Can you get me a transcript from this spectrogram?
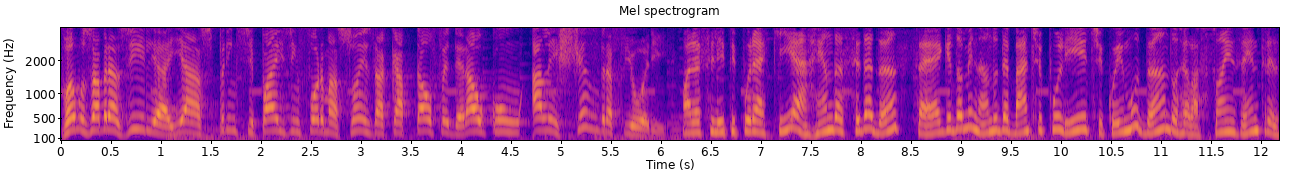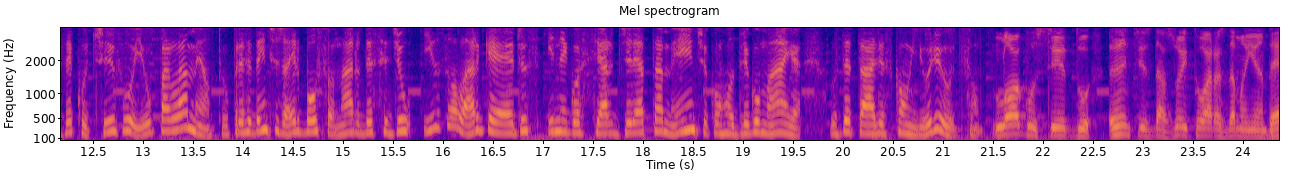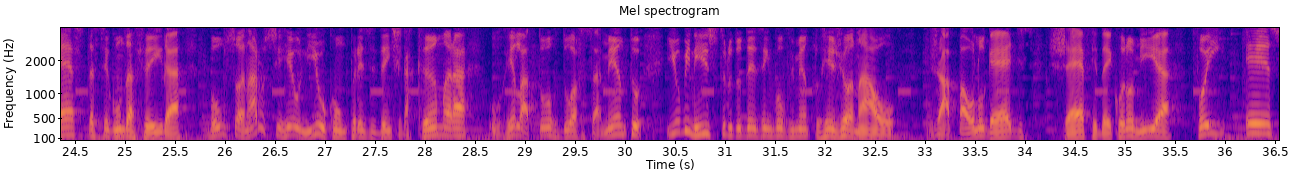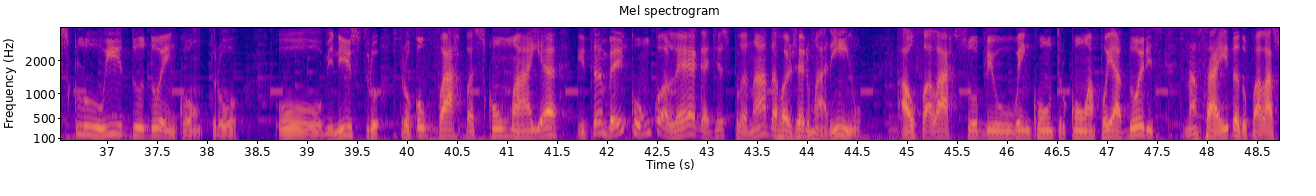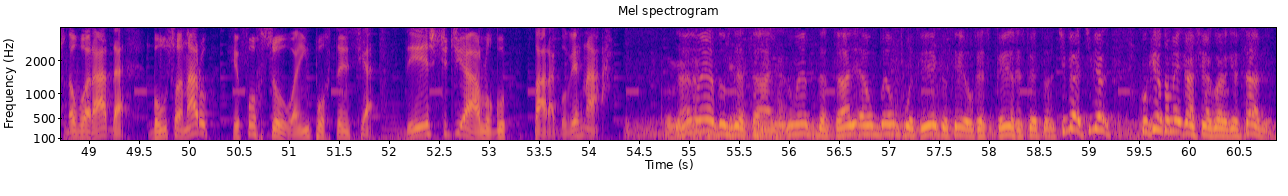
Vamos a Brasília e as principais informações da capital federal com Alexandra Fiore. Olha, Felipe, por aqui a renda cidadã segue dominando o debate político e mudando relações entre executivo e o parlamento. O presidente Jair Bolsonaro decidiu isolar Guedes e negociar diretamente com Rodrigo Maia. Os detalhes com Yuri Hudson. Logo cedo, antes das 8 horas da manhã desta segunda-feira, Bolsonaro se reuniu com o presidente da Câmara, o relator do orçamento e o ministro do Desenvolvimento Regional. Já Paulo Guedes, chefe da economia, foi excluído do encontro. O ministro trocou farpas com Maia e também com um colega de esplanada, Rogério Marinho. Ao falar sobre o encontro com apoiadores na saída do Palácio da Alvorada, Bolsonaro reforçou a importância deste diálogo para governar. Não, não entra no detalhe, não entra no detalhe, é um, é um poder que eu tenho, eu respeito, respeito. Tive, tive, com quem eu tomei café agora, quem sabe?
